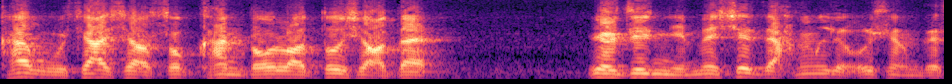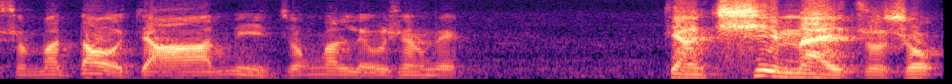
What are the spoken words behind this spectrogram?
看武侠小说看多了，都晓得，尤其你们现在很流行的什么道家、密宗啊，流行的讲气脉之说，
